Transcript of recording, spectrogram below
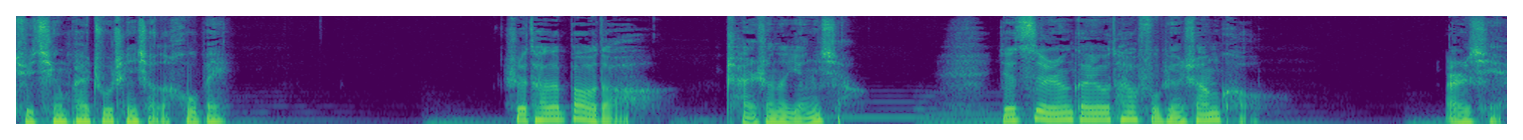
去轻拍朱晨晓的后背，是他的报道产生的影响，也自然该由他抚平伤口。而且，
